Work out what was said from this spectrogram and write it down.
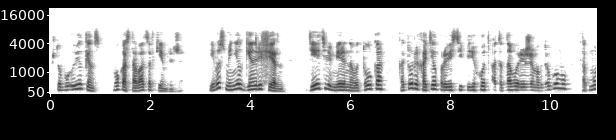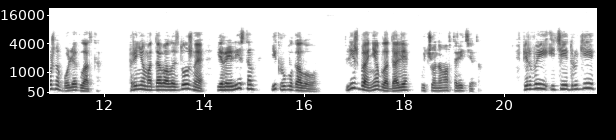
чтобы Уилкинс мог оставаться в Кембридже. Его сменил Генри Ферн, деятель умеренного толка, который хотел провести переход от одного режима к другому как можно более гладко. При нем отдавалось должное и роялистам, и круглоголовым, лишь бы они обладали ученым авторитетом. Впервые и те, и другие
